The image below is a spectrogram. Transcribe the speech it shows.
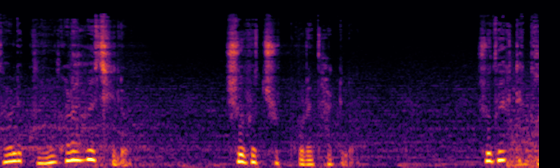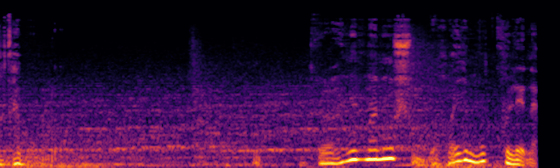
তাহলে খুন করা হয়েছিল? শুভ চুপ করে থাকল। শুধু একটা কথা বলল। গ্রামের মানুষ ভয়ে মুখ খুলে না।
